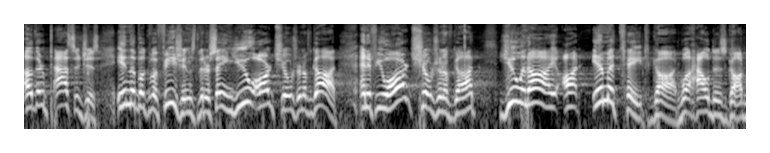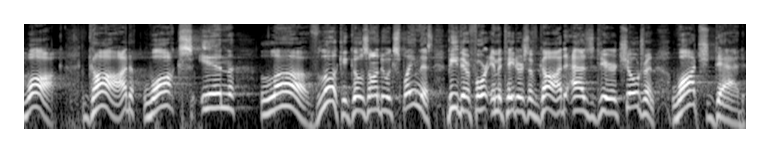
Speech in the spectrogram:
other passages in the book of Ephesians that are saying you are children of God. And if you are children of God, you and I ought imitate God. Well, how does God walk? God walks in love. Look, it goes on to explain this. Be therefore imitators of God as dear children. Watch dad,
